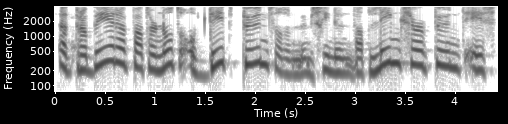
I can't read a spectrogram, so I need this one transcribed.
het proberen Paternotte op dit punt, wat misschien een wat linkser punt is,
